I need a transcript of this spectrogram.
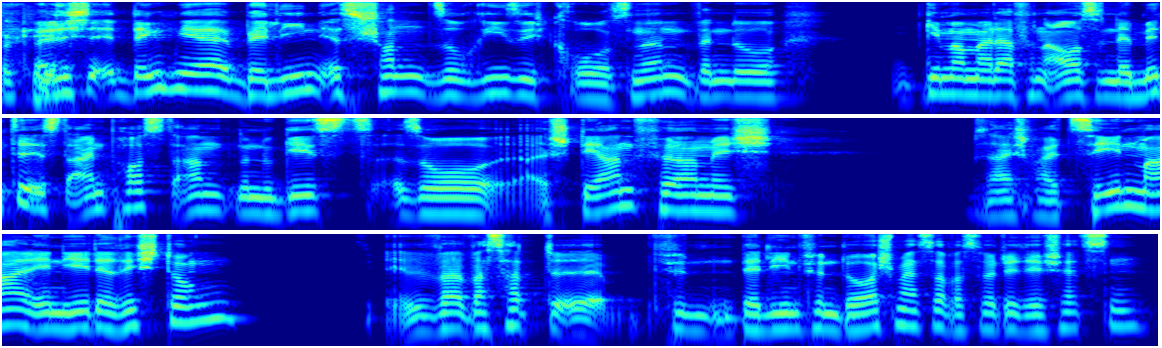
Okay. Weil ich denke mir, Berlin ist schon so riesig groß, ne? Wenn du, gehen wir mal davon aus, in der Mitte ist ein Postamt und du gehst so sternförmig, sag ich mal, zehnmal in jede Richtung. Was hat äh, für Berlin für einen Durchmesser? Was würdet ihr schätzen?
